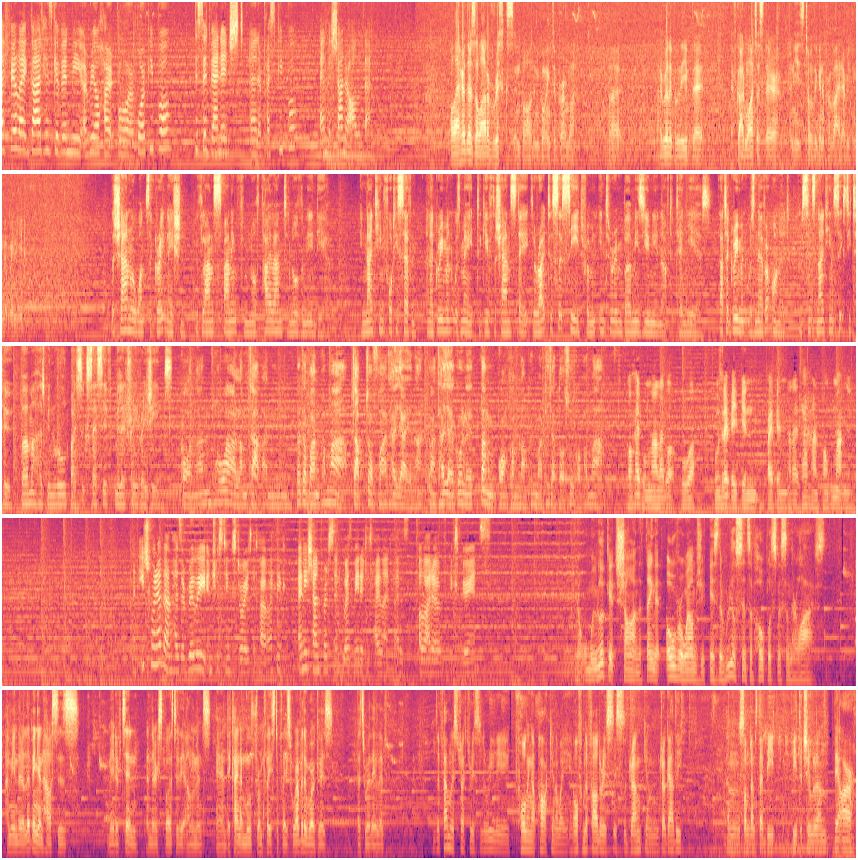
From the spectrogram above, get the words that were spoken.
I feel like God has given me a real heart for poor people, disadvantaged and oppressed people, and the Shan are all of that. Well, I heard there's a lot of risks involved in going to Burma, but I really believe that if God wants us there, then He's totally going to provide everything that we need. The Shan were once a great nation with lands spanning from North Thailand to northern India. In 1947, an agreement was made to give the Shan state the right to secede from an interim Burmese union after 10 years. That agreement was never honoured, and since 1962, Burma has been ruled by successive military regimes. ก่อนนั้นเพราะว่าหลังจากอันรัฐบาลพม่าจับเจ้าฟ้าไทยใหญ่นะอ่าไทยใหญ่ก็เลยตั้งกองกำลังขึ้นมาที่จะต่อสู้กับพม่า เขาให้ผมมาแล้วก็กลัวผมจะได้ไปเป็นไปเป็นอะไรทหารของพม่าไง And each one of them has a really interesting story to tell. I think any Shan person who has made it to Thailand has a lot of experience. You know, when we look at Shan, the thing that overwhelms you is the real sense of hopelessness in their lives. I mean, they're living in houses made of tin, and they're exposed to the elements, and they kind of move from place to place. Wherever the work is, that's where they live. The family structure is really falling apart in a way. Often the father is, is drunk and drug addict, and sometimes they beat, beat the children. There are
